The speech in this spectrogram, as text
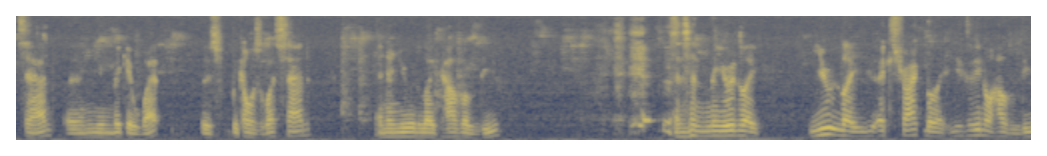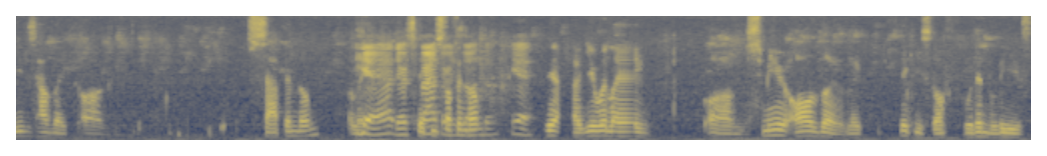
sand and you make it wet. This becomes wet sand, and then you would like have a leaf, and then you would like you like extract the like you, you know how leaves have like um sap in them. Like, yeah, there's sticky stuff in them? them. Yeah. Yeah, you would like um smear all the like sticky stuff within the leaves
